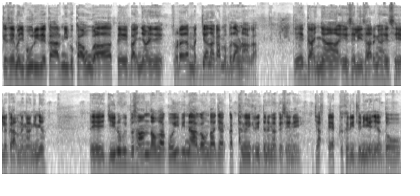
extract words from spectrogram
ਕਿਸੇ ਮਜਬੂਰੀ ਦੇ ਕਾਰਨ ਹੀ ਵਿਕਾਊ ਆ ਤੇ ਬਾਈਆਂ ਨੇ ਥੋੜਾ ਜਿਹਾ ਮੱਝਾਂ ਦਾ ਕੰਮ ਵਧਾਉਣਾਗਾ। ਤੇ ਇਹ ਗਾਈਆਂ ਇਸ ਲਈ ਸਾਰੀਆਂ ਇਹ ਸੇਲ ਕਰਨੀਆਂ ਗੀਆਂ। ਤੇ ਜਿਹਨੂੰ ਵੀ ਪਸੰਦ ਆਉਂਦਾ, ਕੋਈ ਵੀ ਨਾਗ ਆਉਂਦਾ ਜਾਂ ਇਕੱਠੀਆਂ ਹੀ ਖਰੀਦਣੀਆਂ ਕਿਸੇ ਨੇ ਜਾਂ ਇੱਕ ਖਰੀਦਣੀ ਹੈ ਜਾਂ ਦੋ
